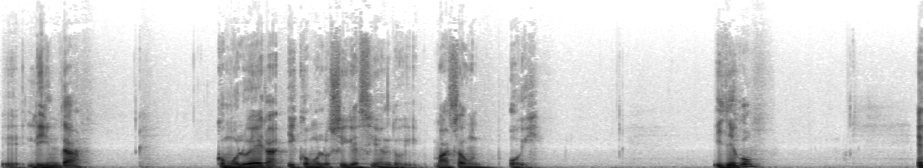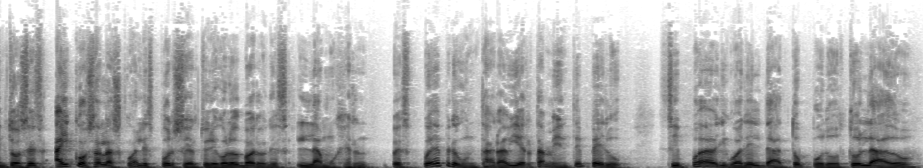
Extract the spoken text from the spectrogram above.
eh, linda, como lo era y como lo sigue siendo, y más aún hoy. Y llegó. Entonces, hay cosas las cuales, por cierto, llegó los varones, la mujer pues puede preguntar abiertamente, pero si puede averiguar el dato por otro lado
